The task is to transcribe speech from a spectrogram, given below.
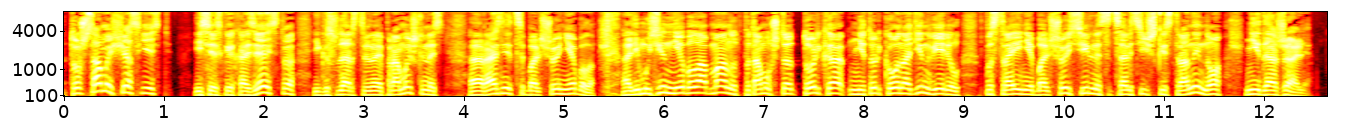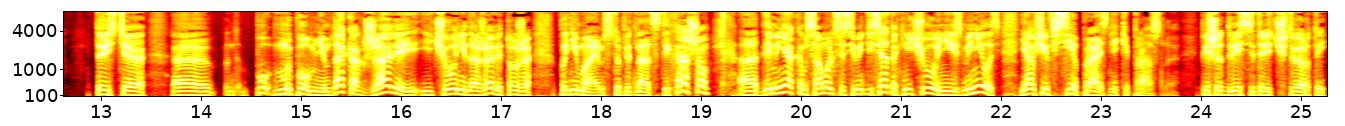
то же самое сейчас есть и сельское хозяйство, и государственная промышленность, разницы большой не было. А лимузин не был обманут, потому что только, не только он один верил в построение большой, сильной социалистической страны, но не дожали. То есть э, э, мы помним, да, как жали и чего не дожали, тоже понимаем. 115-й. Хорошо. Э, для меня, комсомольца 70-х, ничего не изменилось. Я вообще все праздники праздную, пишет 234-й.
